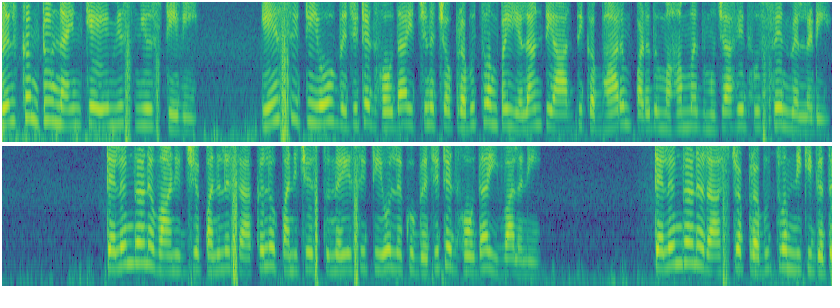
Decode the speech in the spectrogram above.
Welcome to nine KMS news TV. ACTO gazetted హోదా ఇచ్చినచో ప్రభుత్వంపై ఎలాంటి ఆర్థిక భారం పడదు మహమ్మద్ ముజాహిద్ హుస్సేన్ వెల్లడి. తెలంగాణ వాణిజ్య పనుల శాఖలో పనిచేస్తున్న ఏసీటీఓలకు గెజిటెడ్ హోదా ఇవ్వాలని. తెలంగాణ రాష్ట్ర ప్రభుత్వంనికి గత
